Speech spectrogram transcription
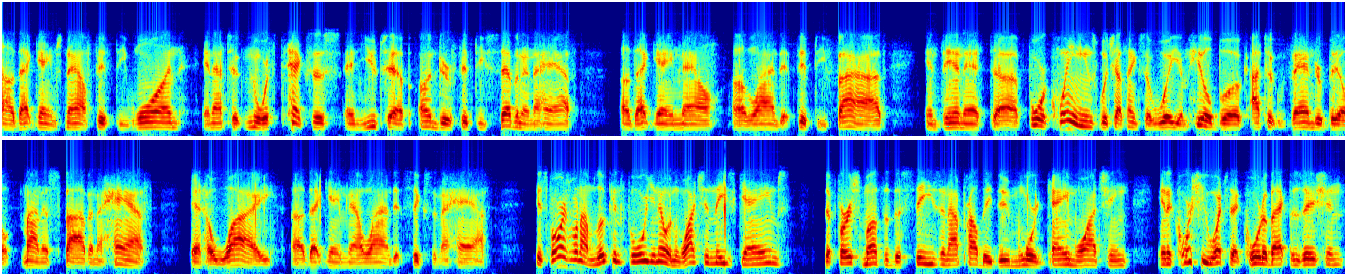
Uh, that game's now 51, and I took North Texas and UTEP under 57 and a half. Uh, that game now uh, lined at 55. And then at uh, Four Queens, which I think is a William Hill book, I took Vanderbilt minus five and a half at Hawaii. Uh, that game now lined at six and a half. As far as what I'm looking for, you know, in watching these games, the first month of the season, I probably do more game watching. And of course, you watch that quarterback position,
